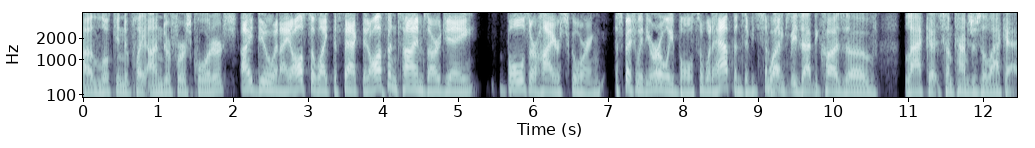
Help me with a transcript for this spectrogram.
uh, looking to play under first quarters? I do, and I also like the fact that oftentimes RJ bowls are higher scoring, especially the early bowls. So what happens if you sometimes What is that because of lack of, sometimes there's a lack of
